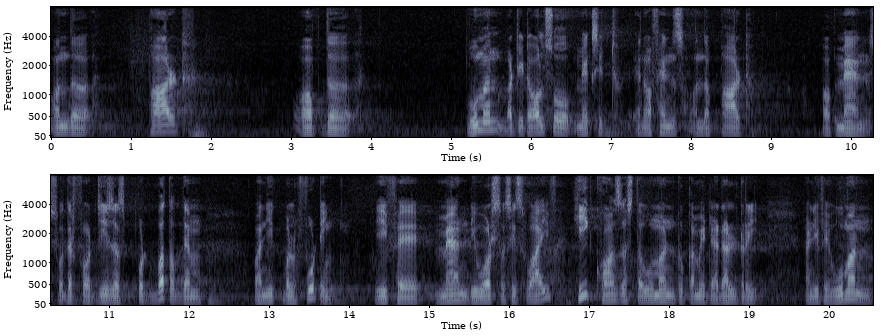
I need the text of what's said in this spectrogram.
on the part of the woman, but it also makes it an offense on the part of man. So, therefore, Jesus put both of them on equal footing. If a man divorces his wife, he causes the woman to commit adultery. And if a woman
